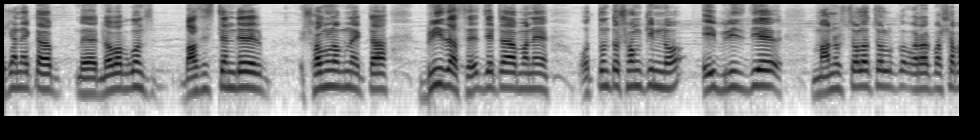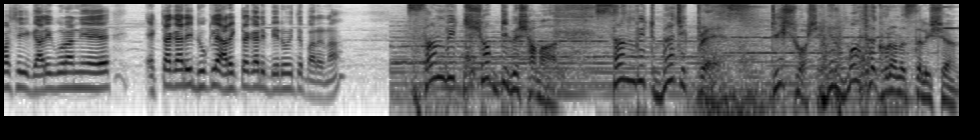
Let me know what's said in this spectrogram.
এখানে একটা নবাবগঞ্জ বাস স্ট্যান্ডের সংলগ্ন একটা ব্রিজ আছে, যেটা মানে অত্যন্ত সংকীর্ণ। এই ব্রিজ দিয়ে মানুষ চলাচল করার পাশাপাশি গাড়ি ঘোড়া নিয়ে একটা গাড়ি ঢুকলে আরেকটা গাড়ি বের হইতে পারে না। সানবিট সব দিবে সামাল। সানবিট ম্যাজিক প্রেস ডিশওয়াশিং এর মাথা ঘোরানো সলিউশন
